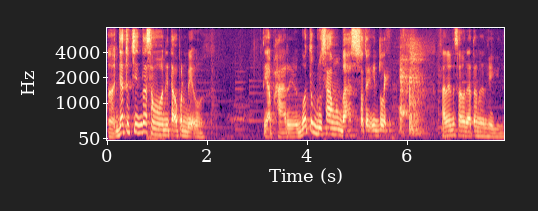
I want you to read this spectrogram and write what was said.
Nah, jatuh cinta sama wanita open BO tiap hari. Gue tuh berusaha membahas sesuatu yang intelek. Kalian selalu datang dengan kayak gini.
